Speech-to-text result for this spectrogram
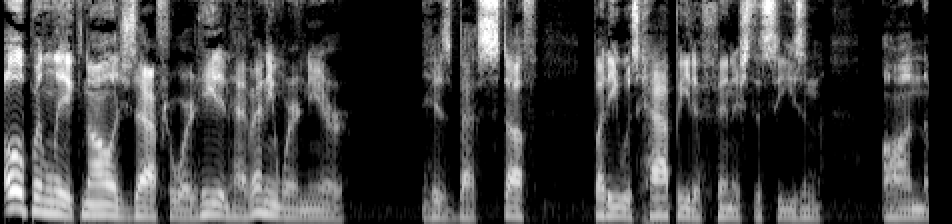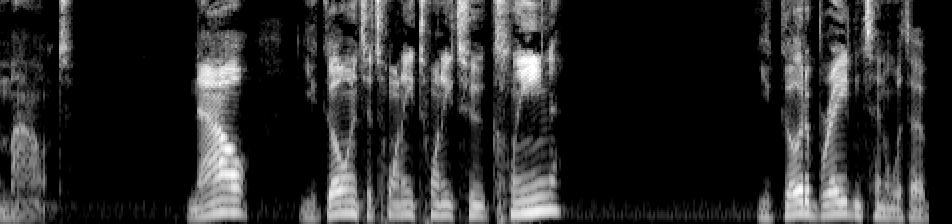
openly acknowledged afterward he didn't have anywhere near his best stuff, but he was happy to finish the season on the mound. Now you go into 2022 clean. You go to Bradenton with a,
